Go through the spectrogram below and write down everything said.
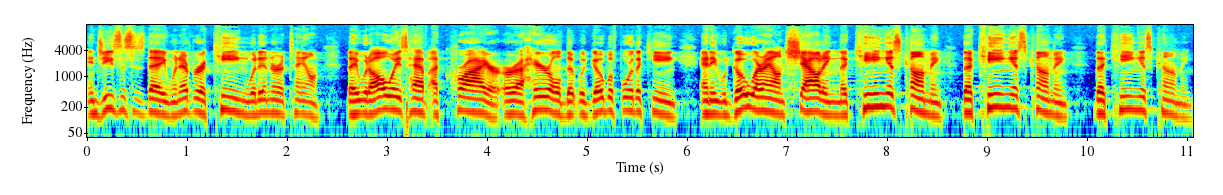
In Jesus' day, whenever a king would enter a town, they would always have a crier or a herald that would go before the king, and he would go around shouting, The king is coming, the king is coming, the king is coming.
